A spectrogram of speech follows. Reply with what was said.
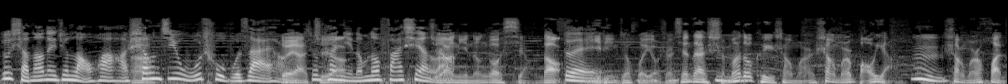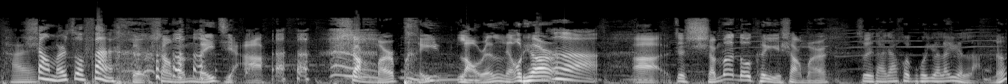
又想到那句老话哈，商机无处不在哈，就对啊就看你能不能发现了只要。你能够想到，对一定就会有事儿。现在什么都可以上门，上门保养，嗯，上门换胎，上门做饭，对，上门美甲，上门陪老人聊天儿嗯啊，这什么都可以上门。所以大家会不会越来越懒呢？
